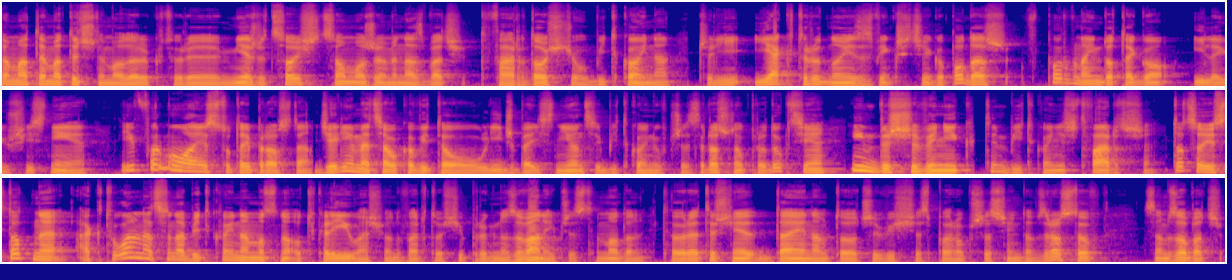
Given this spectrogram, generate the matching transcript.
to matematyczny model, który mierzy coś, co możemy nazwać twardością bitcoina, czyli jak trudno jest zwiększyć jego podaż w porównaniu do tego, ile już istnieje. I formuła jest tutaj prosta. Dzielimy całkowitą liczbę istniejących bitcoinów przez roczną produkcję. Im wyższy wynik, tym bitcoin jest twardszy. To co istotne, aktualna cena bitcoina mocno odkleiła się od wartości prognozowanej przez ten model. Teoretycznie daje nam to oczywiście sporo przestrzeń do wzrostów. Sam zobacz,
